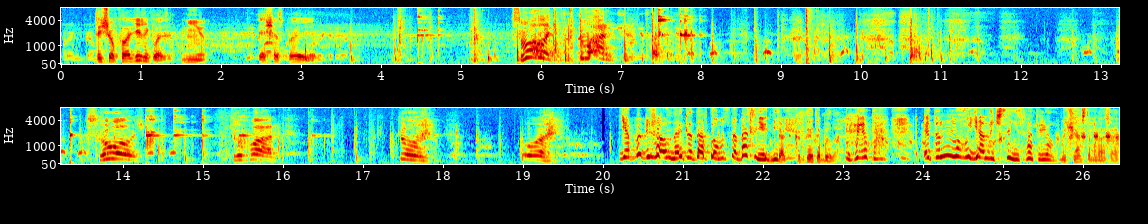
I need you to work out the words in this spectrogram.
Фрэнком. Ты что, в холодильник лазил? Нет. Я сейчас проверю. Сволочь! Тварь! Сволочь! Тварь! Ой! Ой! Я побежала на этот автобус на последний. Так, когда это было? Это, это, ну, я на часы не смотрела. Ну, час тому назад.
